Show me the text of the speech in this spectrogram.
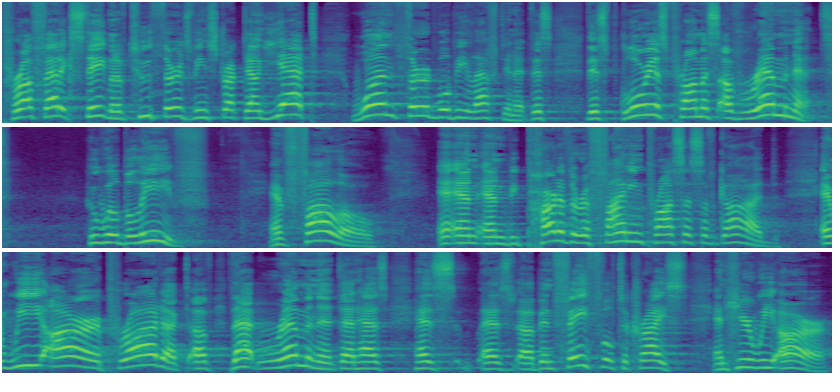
prophetic statement of two thirds being struck down, yet one third will be left in it. This, this glorious promise of remnant who will believe and follow and, and be part of the refining process of God. And we are a product of that remnant that has, has, has uh, been faithful to Christ. And here we are.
